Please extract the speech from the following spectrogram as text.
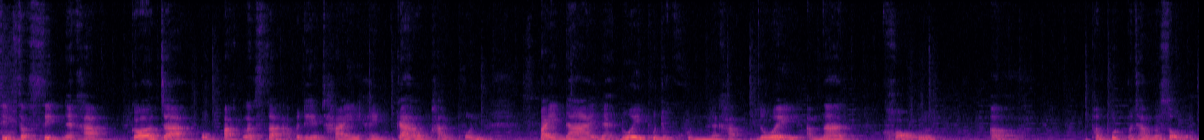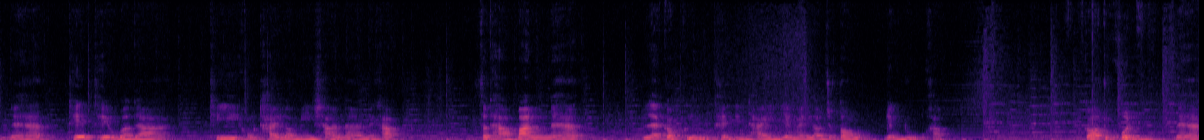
สิ่งศักดิ์สิทธิ์นะครับ ก็จะปกปักรักษาประเทศไทยให้ก้าวผ่านพ้น ไปได้นะด้วยพุทธคุณนะครับ ด้วยอำนาจของอพระพุทธพระธรรมพระสงฆ์นะฮะเทพเทวดาที่ของไทยเรามีช้านานนะครับ สถาบันนะฮะและก็พื้นแผ่นดินไทยยังไงเราจะต้องยังอยู่ครับ ก็ทุกคนนะฮะ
